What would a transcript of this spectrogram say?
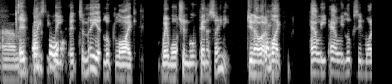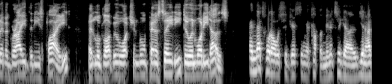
Um, it basically, for, it, to me, it looked like we're watching Will Penisini. Do you know what, like how he how he looks in whatever grade that he's played? It looked like we were watching Will Penisini doing what he does and that's what I was suggesting a couple of minutes ago. You know,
